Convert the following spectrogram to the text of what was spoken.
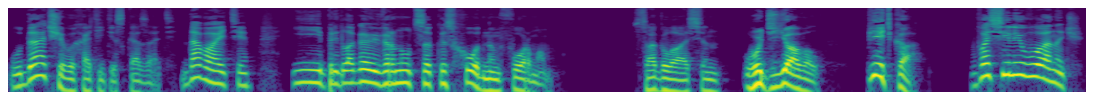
Удачи, вы хотите сказать? Давайте. И предлагаю вернуться к исходным формам. Согласен. О, дьявол! Петька! Василий Иванович!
